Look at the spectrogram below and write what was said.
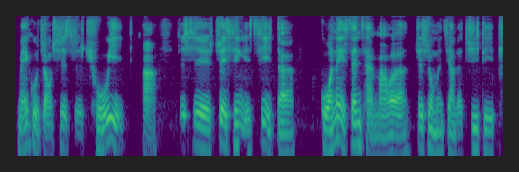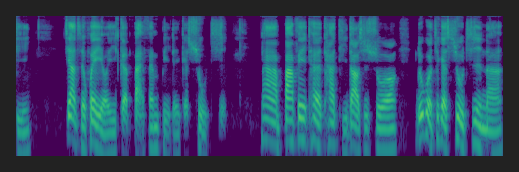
美股总市值除以啊，这、就是最新一季的。国内生产毛额就是我们讲的 GDP，这样子会有一个百分比的一个数字。那巴菲特他提到是说，如果这个数字呢，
